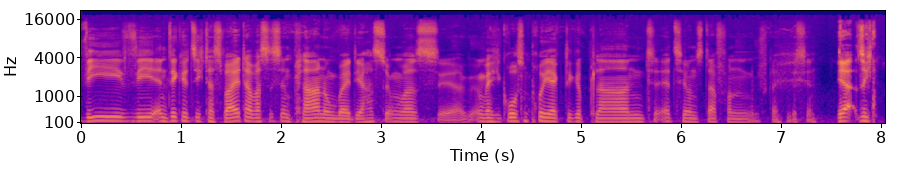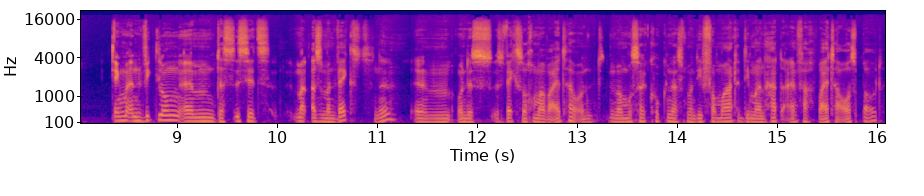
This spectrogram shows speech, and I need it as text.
wie, wie entwickelt sich das weiter? Was ist in Planung bei dir? Hast du irgendwas, äh, irgendwelche großen Projekte geplant? Erzähl uns davon vielleicht ein bisschen. Ja, also ich denke mal, Entwicklung, ähm, das ist jetzt, man, also man wächst, ne? Ähm, und es, es wächst auch immer weiter und man muss halt gucken, dass man die Formate, die man hat, einfach weiter ausbaut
